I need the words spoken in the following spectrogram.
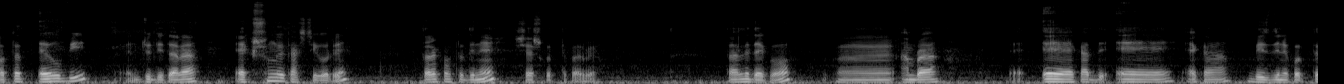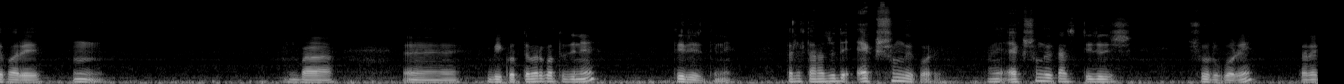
অর্থাৎ এ ও বি যদি তারা একসঙ্গে কাজটি করে তারা কত দিনে শেষ করতে পারবে? তাহলে দেখো আমরা এ একা এ একা বিশ দিনে করতে পারে, হুম? বা বি করতে পারে কত দিনে তিরিশ দিনে। তাহলে তারা যদি একসঙ্গে করে মানে একসঙ্গে কাজটি যদি শুরু করে, তাহলে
